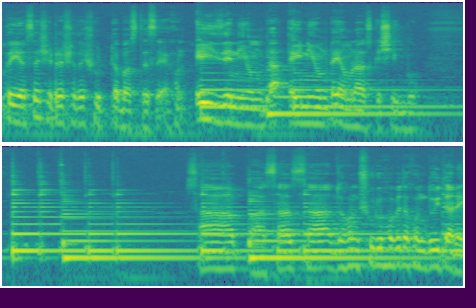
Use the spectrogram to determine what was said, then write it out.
চলতেই আছে, সেটার সাথে সুরটা বাজতেছে। এখন এই যে নিয়মটা, এই নিয়মটাই আমরা আজকে শিখব। যখন শুরু হবে তখন দুই তারে।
